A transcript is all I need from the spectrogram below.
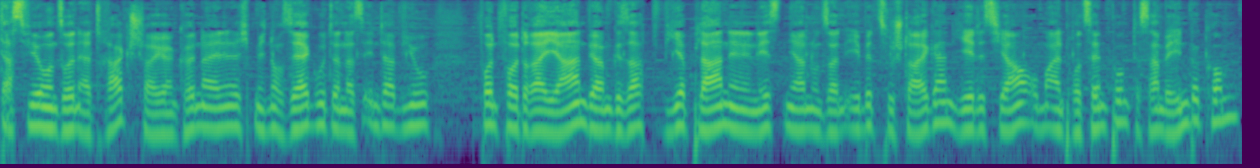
dass wir unseren Ertrag steigern können. Da erinnere ich mich noch sehr gut an das Interview von vor drei Jahren. Wir haben gesagt, wir planen in den nächsten Jahren unseren EBIT zu steigern, jedes Jahr um einen Prozentpunkt. Das haben wir hinbekommen.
